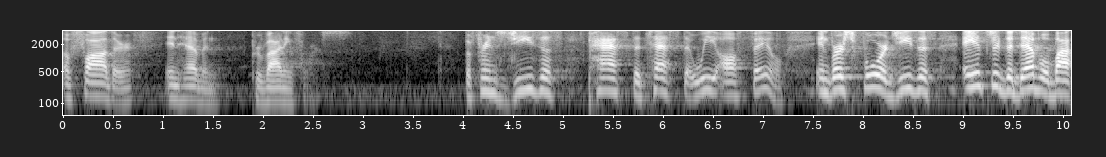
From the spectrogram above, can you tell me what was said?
a Father in heaven providing for us. But, friends, Jesus passed the test that we all fail. In verse 4, Jesus answered the devil by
